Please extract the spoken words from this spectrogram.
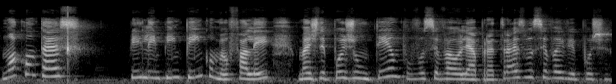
Não acontece pirlim pim pim, como eu falei, mas depois de um tempo você vai olhar para trás e você vai ver, poxa,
